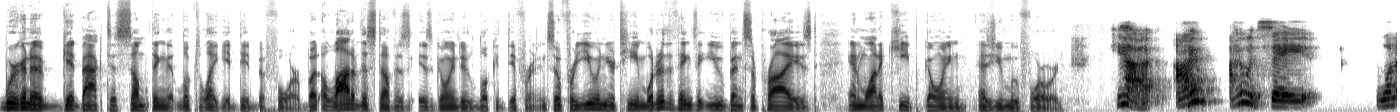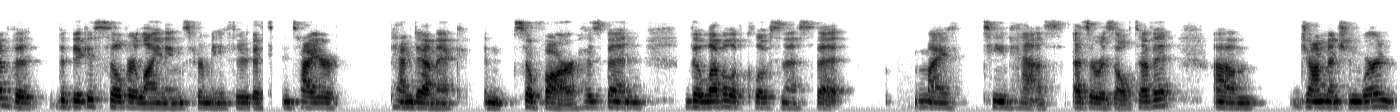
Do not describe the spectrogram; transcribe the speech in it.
we're going to get back to something that looked like it did before but a lot of this stuff is is going to look different. And so for you and your team what are the things that you've been surprised and want to keep going as you move forward? Yeah i i would say one of the the biggest silver linings for me through this entire pandemic and so far has been the level of closeness that my team has as a result of it. Um, John mentioned we're in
